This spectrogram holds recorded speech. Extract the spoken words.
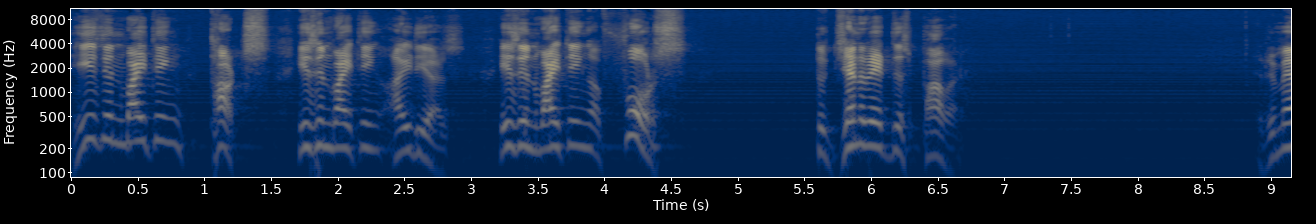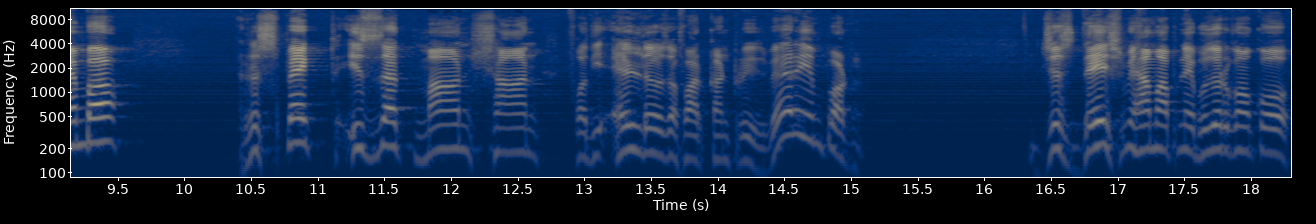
He is inviting thoughts, he is inviting ideas, he is inviting a force to generate this power. Remember, respect, izzat, man, shan for the elders of our country is very important. जिस देश में हम अपने बुजुर्गों को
